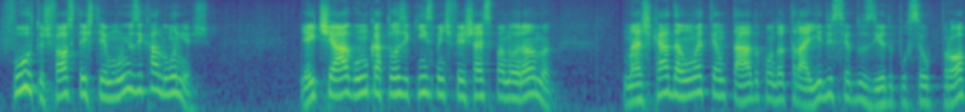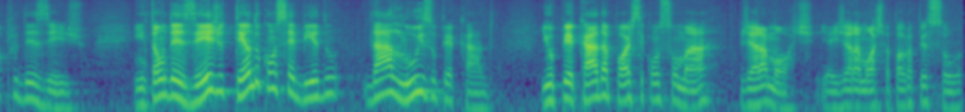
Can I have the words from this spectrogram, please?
furtos, falsos testemunhos e calúnias. E aí, Tiago 1, 14 e 15, para a gente fechar esse panorama. Mas cada um é tentado quando atraído e seduzido por seu próprio desejo. Então, o desejo, tendo concebido, dá à luz o pecado. E o pecado, após se consumar, gera morte. E aí gera morte para a própria pessoa.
